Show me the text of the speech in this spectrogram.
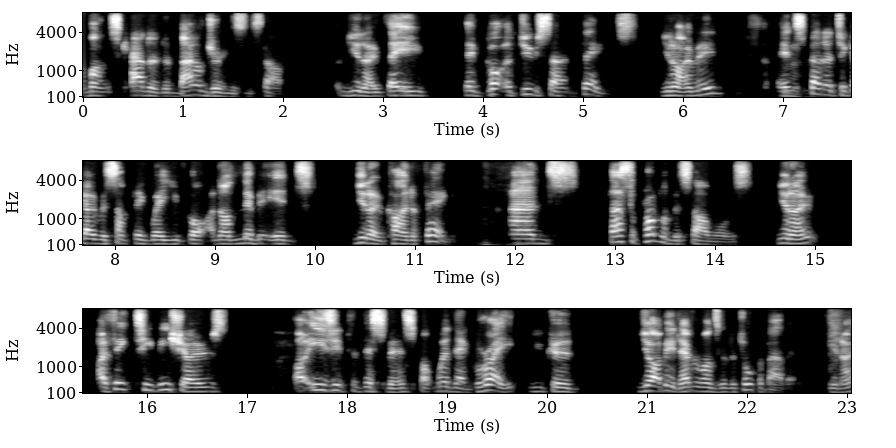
amongst canon and boundaries and stuff. You know, they, they've got to do certain things. You know what I mean? It's better to go with something where you've got an unlimited, you know, kind of thing. And that's the problem with Star Wars. You know, I think TV shows are easy to dismiss, but when they're great, you could, you know I mean? Everyone's going to talk about it, you know?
